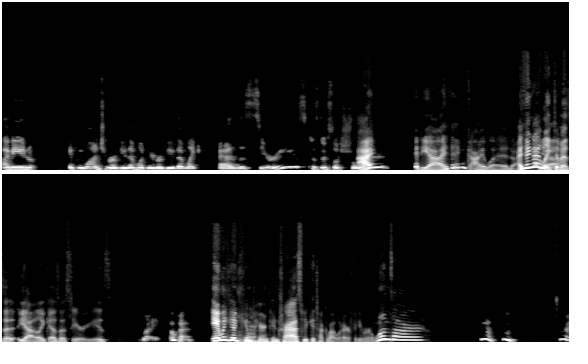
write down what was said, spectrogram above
I mean if we wanted to review them, would we review them like as a series because they're so short? I- yeah, I think I would. I think I liked them as a yeah, like as a series. Right. Okay. And we can compare and contrast. We could talk about what our favorite ones are. Yeah. Hmm. All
